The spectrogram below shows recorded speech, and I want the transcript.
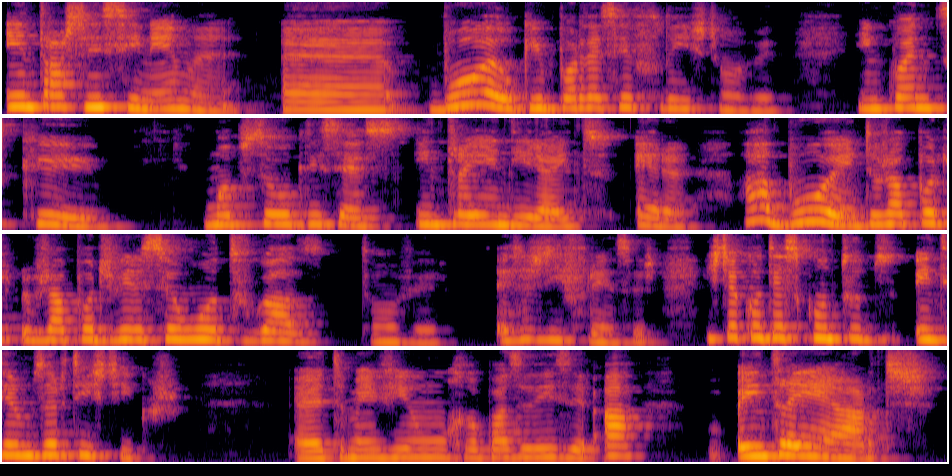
entraste em cinema? Uh, boa, o que importa é ser feliz, estão a ver? Enquanto que uma pessoa que dissesse entrei em direito era ah, boa, então já podes, já podes vir a ser um advogado. Estão a ver? Essas diferenças. Isto acontece com tudo em termos artísticos. Uh, também vi um rapaz a dizer: Ah, entrei em artes.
